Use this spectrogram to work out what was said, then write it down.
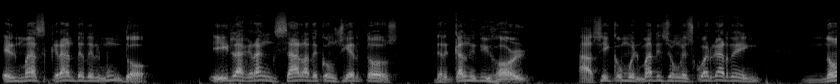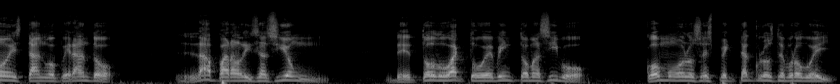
el más grande del mundo, y la gran sala de conciertos del Carnegie Hall, así como el Madison Square Garden, no están operando. La paralización de todo acto o evento masivo, como los espectáculos de Broadway,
